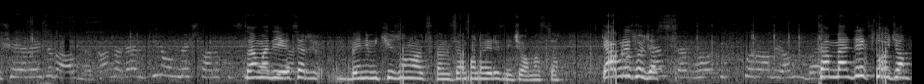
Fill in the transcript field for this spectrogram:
işe yarayıcı da almıyor. Kanka ben 1015 tane kurşun Tamam hadi yeter. Benim 216 tane. Sen bana verirsin hiç olmazsa. Gel buraya soyacağız. Ben, ben Rolex Store alıyorum. Ben Tamam ben direkt soyacağım.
